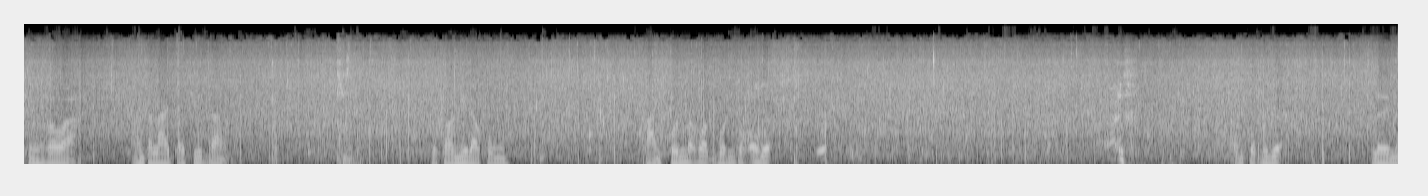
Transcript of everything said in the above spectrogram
เออเพราว่า อันตรายต่อชีวิตได้แต่ตอนนี้เราคงผ่านพ้นมาว่าฝนตกไม่เยอะ ฝนตกม่เยอะ เลยไหม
